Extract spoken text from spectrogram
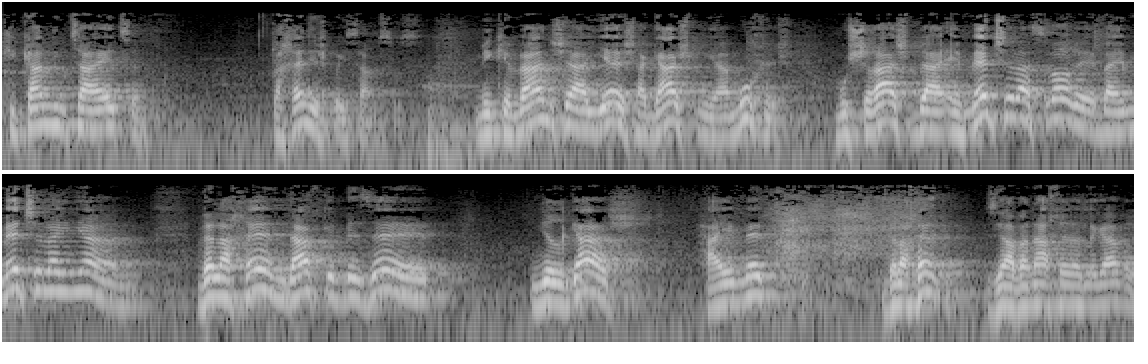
כי כאן נמצא העצם. לכן יש פה איסאמסוס. מכיוון שהיש, הגשמי, המוחש, מושרש באמת של הסבורה, באמת של העניין, ולכן דווקא בזה נרגש האמת, ולכן זה הבנה אחרת לגמרי.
